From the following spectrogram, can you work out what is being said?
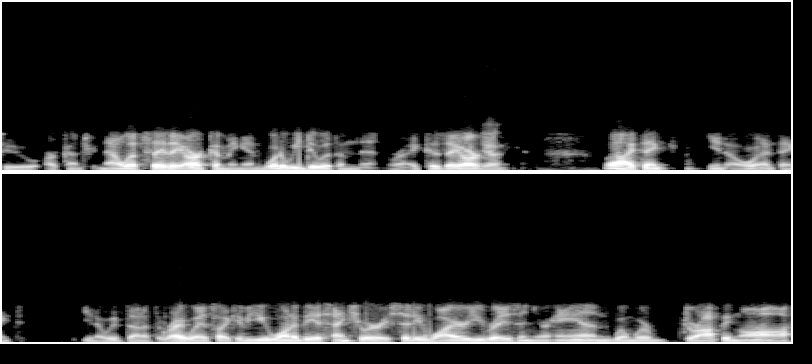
to our country. Now, let's say they are coming in. What do we do with them then, right? Because they are Yeah. coming in. Well, I think you know, I think you know we've done it the right way. It's like if you want to be a sanctuary city, why are you raising your hand when we're dropping off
